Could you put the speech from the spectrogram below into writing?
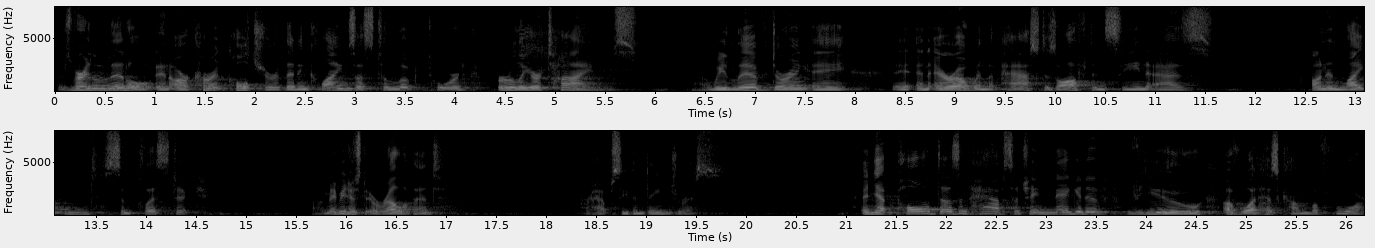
There's very little in our current culture that inclines us to look toward earlier times. Uh, we live during a, a, an era when the past is often seen as unenlightened, simplistic, uh, maybe just irrelevant, perhaps even dangerous. And yet, Paul doesn't have such a negative view of what has come before.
